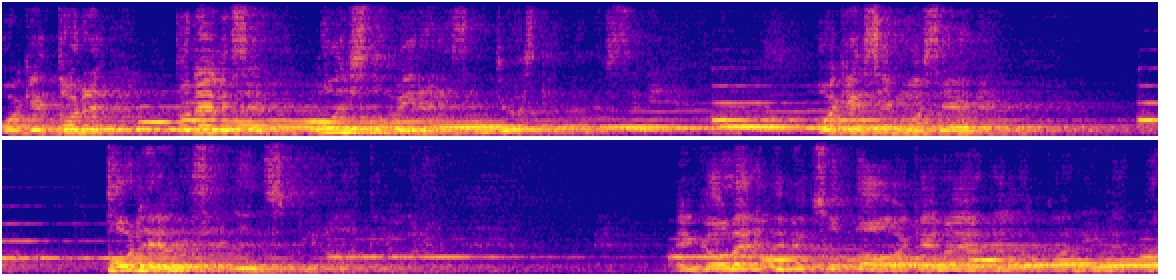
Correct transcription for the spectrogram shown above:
oikein tod- todellisen loistovireeseen työskentelyssäni. Oikein semmoiseen todellisen inspiraation. Enkä ole ehtinyt sotaa oikein ajatellakaan niin, että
